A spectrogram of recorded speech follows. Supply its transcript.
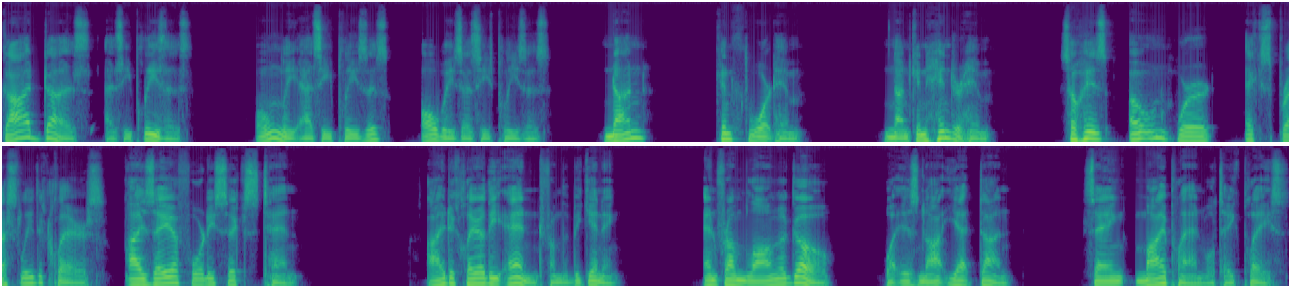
God does as he pleases, only as he pleases, always as he pleases. None can thwart him, none can hinder him. So his own word expressly declares Isaiah 46:10 I declare the end from the beginning and from long ago what is not yet done saying my plan will take place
